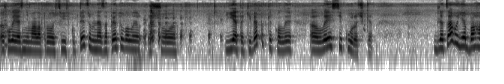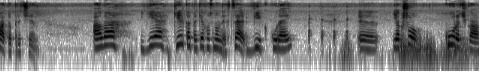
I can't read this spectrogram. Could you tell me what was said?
е, коли я знімала про свійську птицю, мене запитували, що є такі випадки, коли е, лисі курочки. Для цього є багато причин. Але є кілька таких основних: це вік курей. Якщо курочка,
